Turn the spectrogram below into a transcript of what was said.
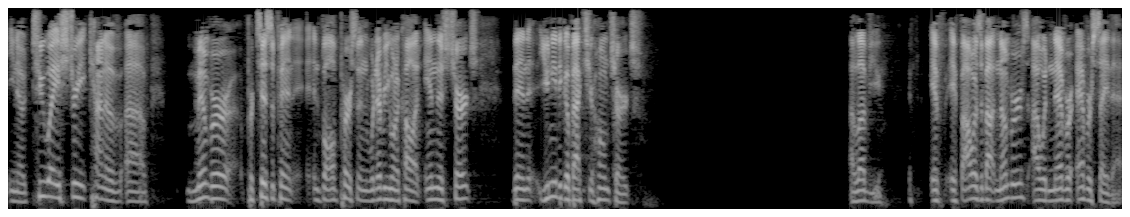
you know, two-way street kind of uh, member, participant, involved person, whatever you want to call it, in this church, then you need to go back to your home church. I love you. If if if I was about numbers, I would never ever say that.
